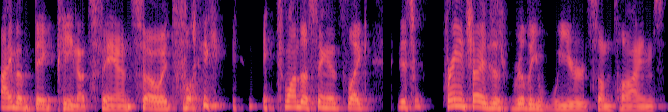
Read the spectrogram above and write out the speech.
I'm a big Peanuts fan, so it's like it's one of those things. It's like this franchise is really weird sometimes.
